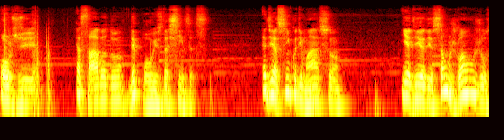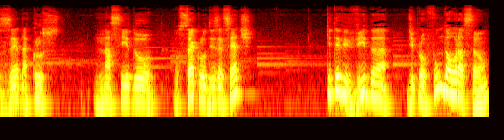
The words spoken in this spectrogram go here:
Hoje é sábado depois das cinzas. É dia 5 de março e é dia de São João José da Cruz, nascido no século XVII, que teve vida de profunda oração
